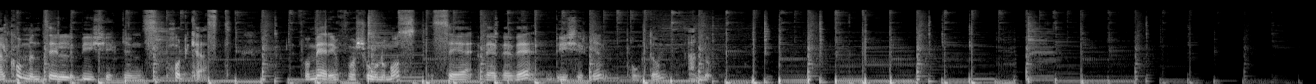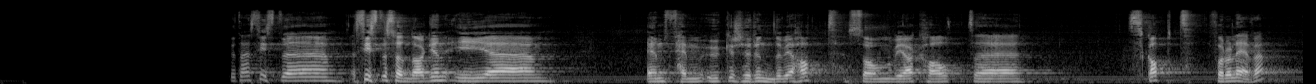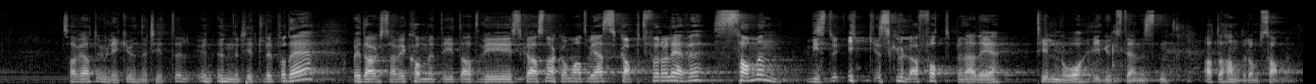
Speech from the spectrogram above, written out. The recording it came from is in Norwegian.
Velkommen til Bykirkens podkast. For mer informasjon om oss cvvvbykirken.no. Dette er siste, siste søndagen i eh, en femukers runde vi har hatt, som vi har kalt eh, 'Skapt for å leve'. Så har vi hatt ulike undertitler, på det. Og i dag så har vi kommet dit at vi skal snakke om at vi er skapt for å leve sammen. Hvis du ikke skulle ha fått med deg det til nå i gudstjenesten, at det handler om sammen.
